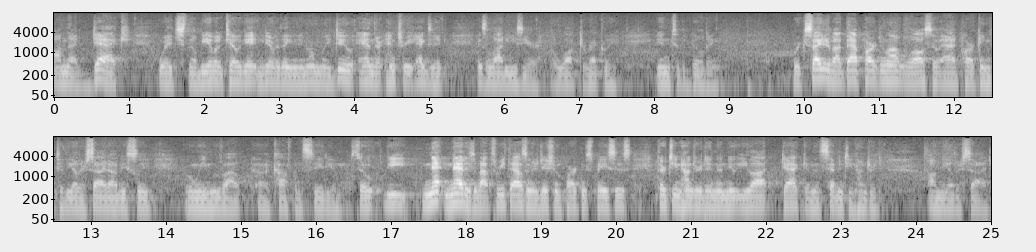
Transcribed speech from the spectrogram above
on that deck, which they'll be able to tailgate and do everything they normally do, and their entry exit is a lot easier. They'll walk directly into the building. We're excited about that parking lot. We'll also add parking to the other side, obviously, when we move out uh, Kauffman Stadium. So the net net is about 3,000 additional parking spaces, 1,300 in the new ELOT deck, and then 1,700 on the other side.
